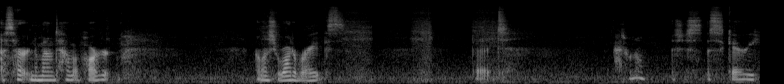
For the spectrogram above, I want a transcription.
a certain amount of time apart. Unless your water breaks. But, I don't know. It's just it's scary.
